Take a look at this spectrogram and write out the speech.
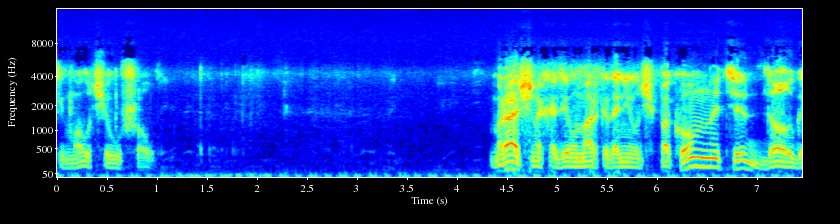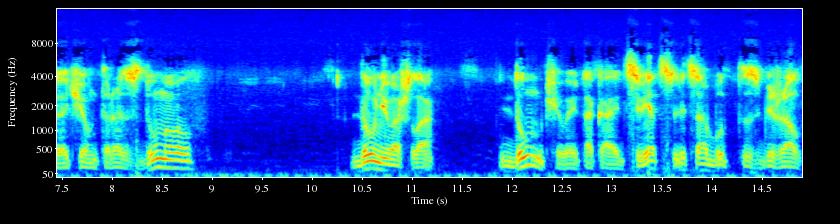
и молча ушел. Мрачно ходил Марко Данилович по комнате, долго о чем-то раздумывал. Дуня вошла. Думчивая такая, цвет с лица будто сбежал.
